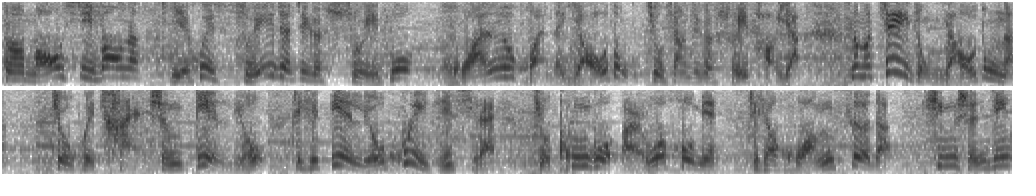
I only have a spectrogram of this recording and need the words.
那么毛细胞呢也会随着这个水波缓缓的摇动，就像这个水草一样。那么这种摇动呢，就会产生电流，这些电流汇集起来，就通过耳蜗后面这条黄色的听神经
